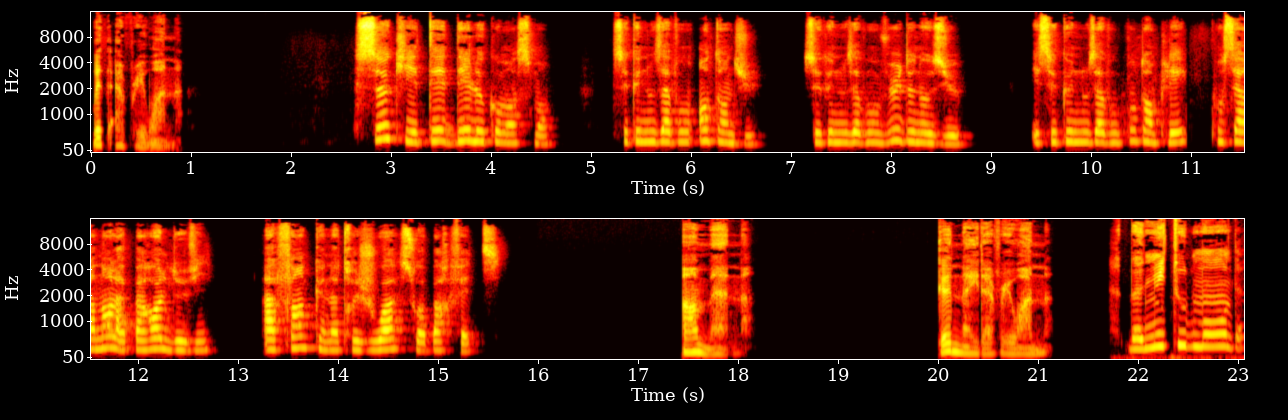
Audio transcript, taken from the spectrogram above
with everyone. Ceux qui étaient dès le commencement, ce que nous avons entendu, ce que nous avons vu de nos yeux, et ce que nous avons contemplé concernant la parole de vie, afin que notre joie soit parfaite. Amen. Good night, everyone. Bonne nuit tout le monde.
